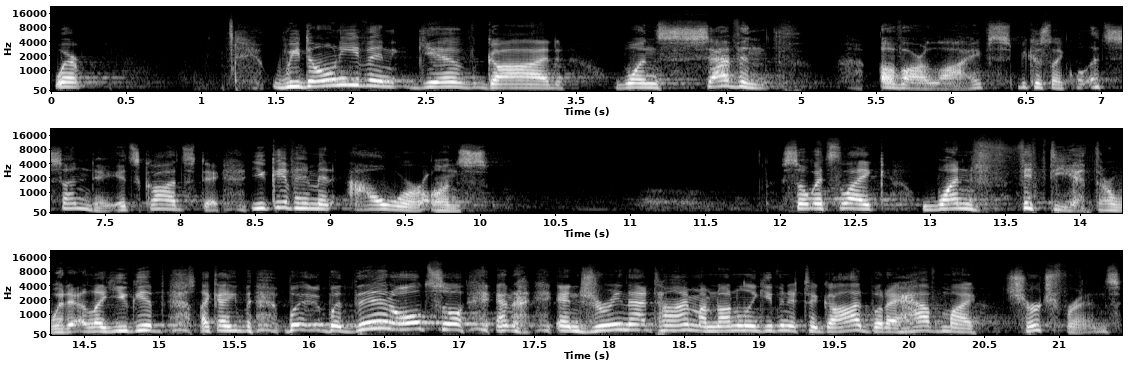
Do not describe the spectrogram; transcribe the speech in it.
where we don't even give God one seventh of our lives because, like, well, it's Sunday, it's God's day. You give Him an hour on so it's like 150th or whatever. Like you give, like I, but, but then also, and, and during that time, I'm not only giving it to God, but I have my church friends.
